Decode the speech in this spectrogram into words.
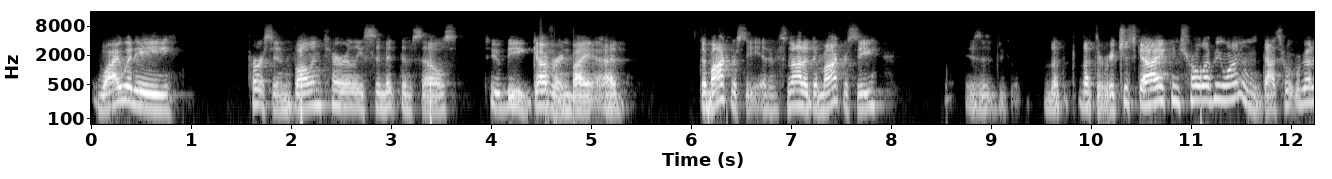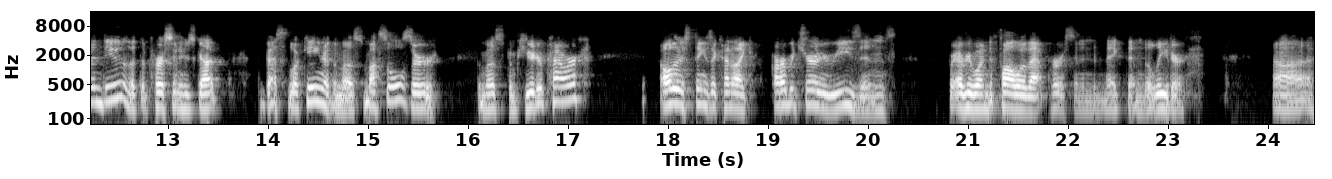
why would a person voluntarily submit themselves to be governed by a democracy. And if it's not a democracy, is it let, let the richest guy control everyone and that's what we're going to do? Let the person who's got the best looking or the most muscles or the most computer power? All those things are kind of like arbitrary reasons for everyone to follow that person and to make them the leader. Uh,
